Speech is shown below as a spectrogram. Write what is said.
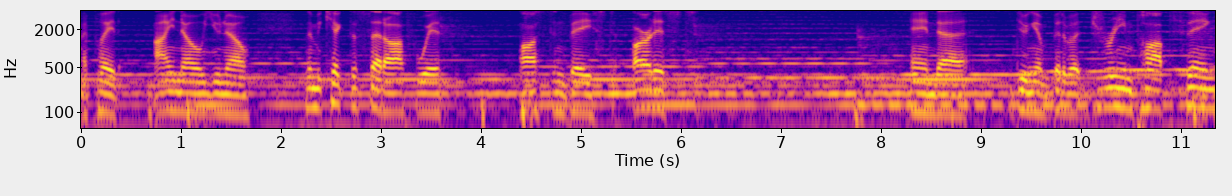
I played I Know You Know. Then we kicked the set off with Austin based artist and uh, doing a bit of a dream pop thing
